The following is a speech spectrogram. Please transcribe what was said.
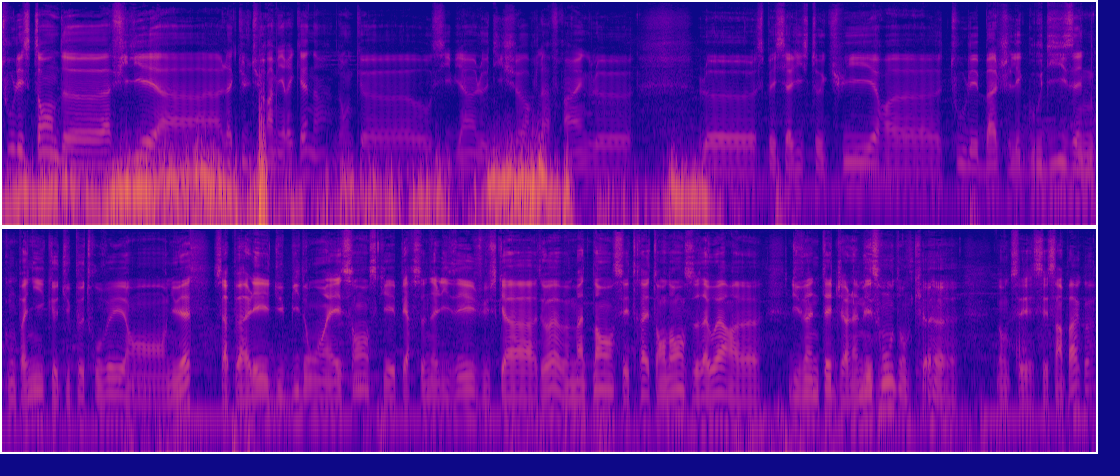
tous les stands euh, affiliés à la culture américaine, hein. donc euh, aussi bien le t-shirt, la fringue, le, spécialiste cuir, euh, tous les badges, les goodies et une compagnie que tu peux trouver en US. Ça peut aller du bidon à essence qui est personnalisé jusqu'à... Maintenant c'est très tendance d'avoir du vintage à la maison, donc donc c'est sympa quoi.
